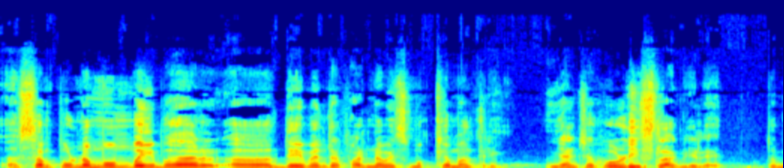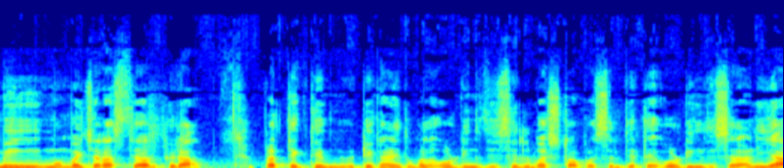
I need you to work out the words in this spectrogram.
संपूर्ण मुंबईभर देवेंद्र फडणवीस मुख्यमंत्री यांचे होर्डिंग्स लागलेले आहेत. तुम्ही मुंबईच्या रस्त्यावर फिरा. प्रत्येक ठिकाणी तुम्हाला होर्डिंग्स दिसेल बस स्टॉप असेल तिथे होर्डिंग दिसेल. आणि या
